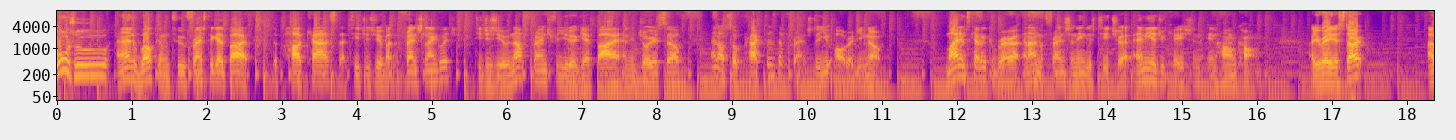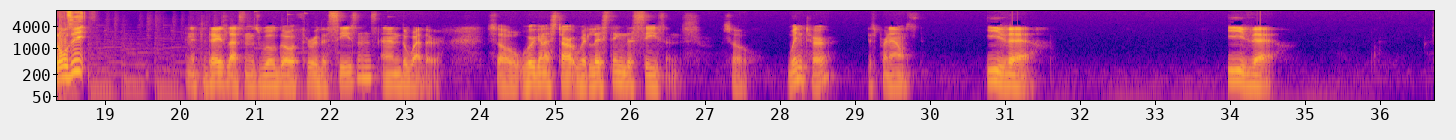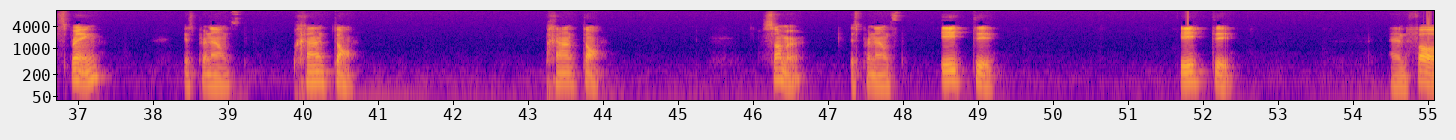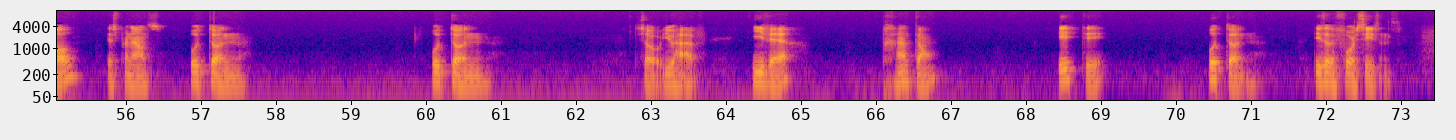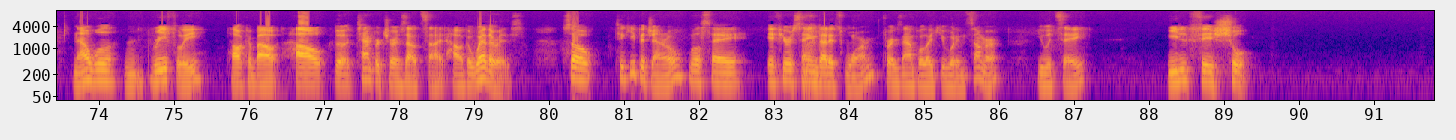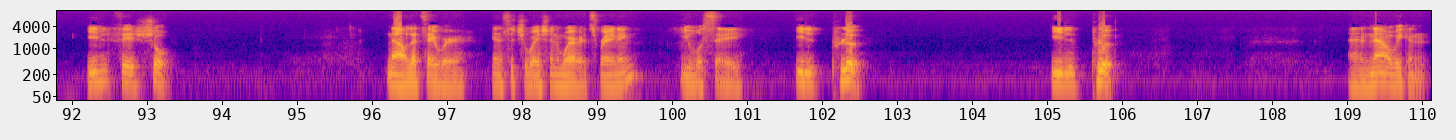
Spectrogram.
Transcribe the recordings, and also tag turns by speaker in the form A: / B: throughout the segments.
A: Bonjour and welcome to French to Get By, the podcast that teaches you about the French language, teaches you enough French for you to get by and enjoy yourself, and also practice the French that you already know. My name is Kevin Cabrera and I'm a French and English teacher at Emmy Education in Hong Kong. Are you ready to start? Allons-y! And in today's lessons, we'll go through the seasons and the weather. So we're going to start with listing the seasons. So winter is pronounced hiver. Hiver. Spring is pronounced printemps. Printemps. Summer is pronounced été. Été. And fall is pronounced automne. Automne. So you have hiver, printemps, été, automne. These are the four seasons. Now we'll briefly talk about how the temperature is outside, how the weather is. So to keep it general, we'll say if you're saying that it's warm, for example, like you would in summer, you would say Il fait chaud. Il fait chaud. Now, let's say we're in a situation where it's raining, you will say Il pleut. Il pleut. And now we can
